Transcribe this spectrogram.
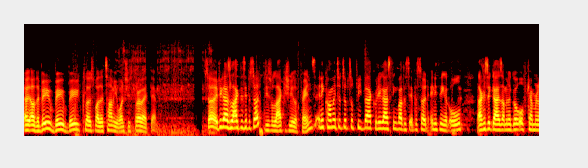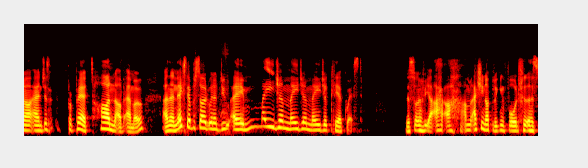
uh, they're very, very, very close by the time you want to throw at them. So if you guys like this episode, please like and share with your friends. Any comments or tips or feedback? What do you guys think about this episode? Anything at all? Like I said, guys, I'm going to go off camera now and just prepare a ton of ammo. And then next episode, we're going to do a major, major, major clear quest. This one here, I, I'm actually not looking forward to this.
